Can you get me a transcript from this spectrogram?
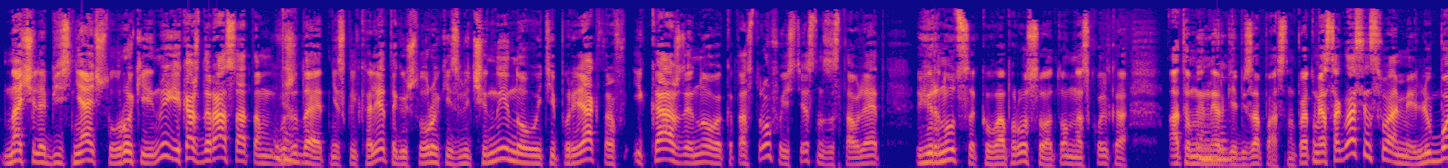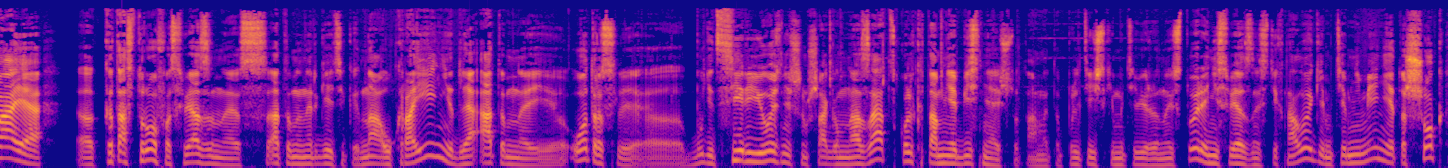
начали объяснять, что уроки, ну и каждый раз атом да. выжидает несколько лет и говорит, что уроки извлечены, новые типы реакторов, и каждая новая катастрофа, естественно, заставляет вернуться к вопросу о том, насколько атомная угу. энергия безопасна. Поэтому я согласен с вами, любая э, катастрофа, связанная с атомной энергетикой на Украине для атомной отрасли э, будет серьезнейшим шагом назад, сколько там не объяснять, что там это политически мотивированная история, не связанная с технологиями, тем не менее это шок, Э,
